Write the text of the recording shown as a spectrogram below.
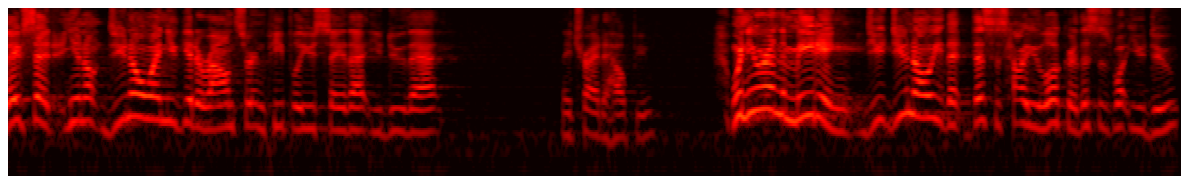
They've said, you know, do you know when you get around certain people, you say that, you do that? They try to help you. When you're in the meeting, do you, do you know that this is how you look or this is what you do?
